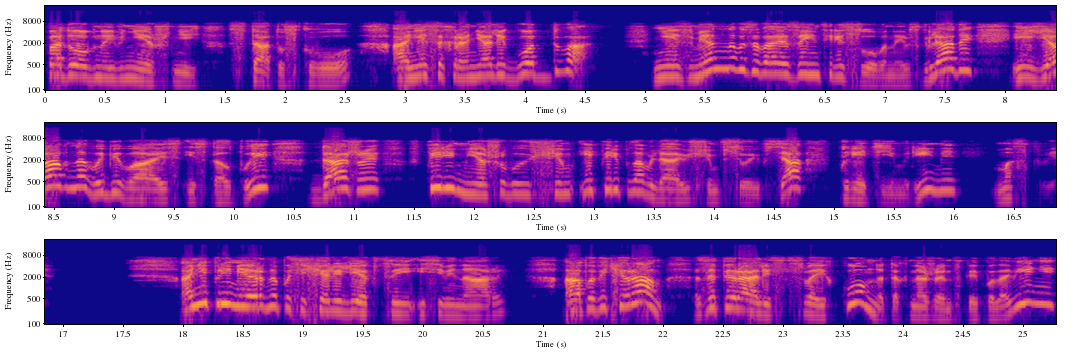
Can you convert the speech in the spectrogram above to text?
Подобный внешний статус-кво они сохраняли год-два – неизменно вызывая заинтересованные взгляды и явно выбиваясь из толпы даже в перемешивающем и переплавляющем все и вся Третьем Риме Москве. Они примерно посещали лекции и семинары, а по вечерам запирались в своих комнатах на женской половине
